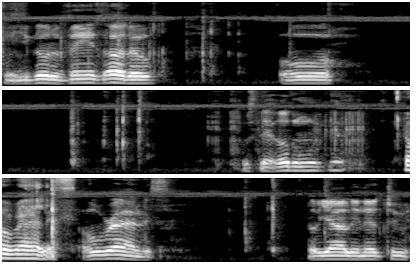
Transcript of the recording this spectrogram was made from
When you go to Vance Auto or what's that other one we got? O'Reilly's. O'Reilly's. Throw y'all in there too.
